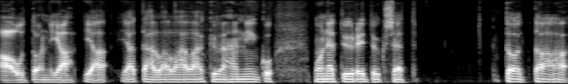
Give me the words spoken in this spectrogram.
auton ja, ja, ja tällä lailla. Kyllähän niin kuin monet yritykset tota,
